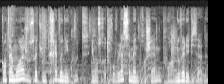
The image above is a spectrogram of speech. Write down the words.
Quant à moi, je vous souhaite une très bonne écoute et on se retrouve la semaine prochaine pour un nouvel épisode.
